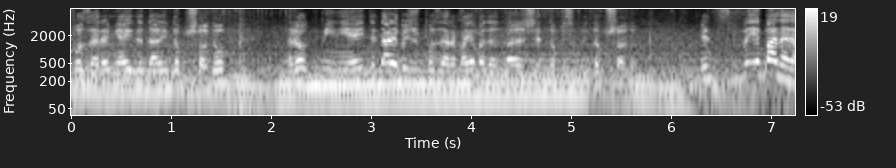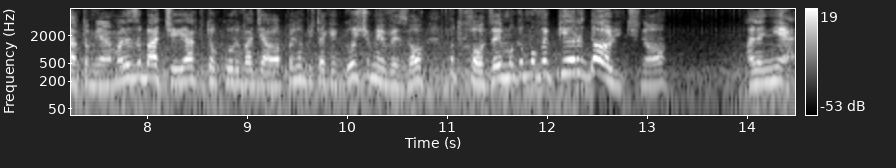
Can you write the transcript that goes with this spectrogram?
pozerem, ja idę dalej do przodu, rok minie i ty dalej będziesz pozerem, a ja będę dalej do, do przodu. Więc wyjebane na to miałem, ale zobaczcie jak to kurwa działa. Powinno być tak, jak gościu mnie wyzwał, podchodzę i mogę mu wypierdolić, no. Ale nie.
